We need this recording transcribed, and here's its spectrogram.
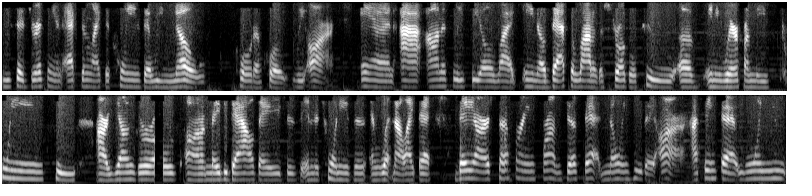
you said dressing and acting like the queens that we know, quote unquote, we are. And I honestly feel like, you know, that's a lot of the struggle too of anywhere from these tweens to our young girls, maybe Dal's age is in the 20s and, and whatnot like that, they are suffering from just that, knowing who they are. I think that when you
